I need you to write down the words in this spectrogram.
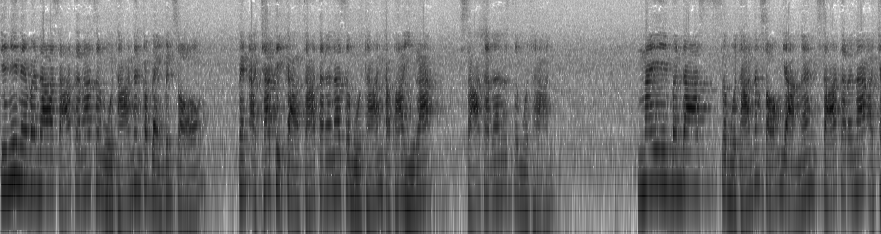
ทีนี้ในบรรดาสาธารณสมุทฐานนั่นก็แบ่งเป็นสองเป็นอัจฉติกาสาธารณสมุทฐานกับพาหิระสาธารณสมุทฐาน ในบรรดาสมุทฐานทั้งสองอย่างนั้น สาธารณอัจฉ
